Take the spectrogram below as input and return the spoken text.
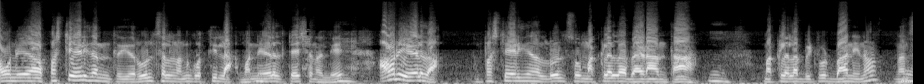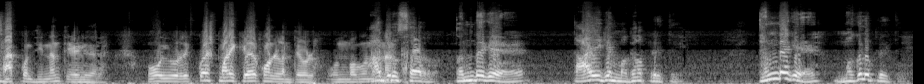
ಅವನು ಫಸ್ಟ್ ಹೇಳಿದಂತೆ ರೂಲ್ಸ್ ಎಲ್ಲ ನನ್ಗೆ ಗೊತ್ತಿಲ್ಲ. ಮೊನ್ನೆ ಹೇಳಿದ ಸ್ಟೇಷನ್ ಅಲ್ಲಿ. ಅವನು ಹೇಳ್ದ ಫಸ್ಟ್ ಹೇಳಿದಿನ ರೂಲ್ಸ್ ಮಕ್ಕಳೆಲ್ಲ ಬೇಡ ಅಂತ. ಮಕ್ಕಳೆಲ್ಲ ಬಿಟ್ಬಿಟ್ಟು ಬಾ ನೀನು ನಾನು ಸಾಕೊಂತೀನಿ ಅಂತ ಹೇಳಿದಾರೆ ಓ ಇವ್ರು ರಿಕ್ವೆಸ್ಟ್ ಮಾಡಿ ಕೇಳ್ಕೊಂಡ್ಲಂತೆ ಇವಳು ಒಂದ್ ಮಗುನ ಆದ್ರೂ ಸರ್ ತಂದೆಗೆ ತಾಯಿಗೆ ಮಗ ಪ್ರೀತಿ ತಂದೆಗೆ ಮಗಳು ಪ್ರೀತಿ.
